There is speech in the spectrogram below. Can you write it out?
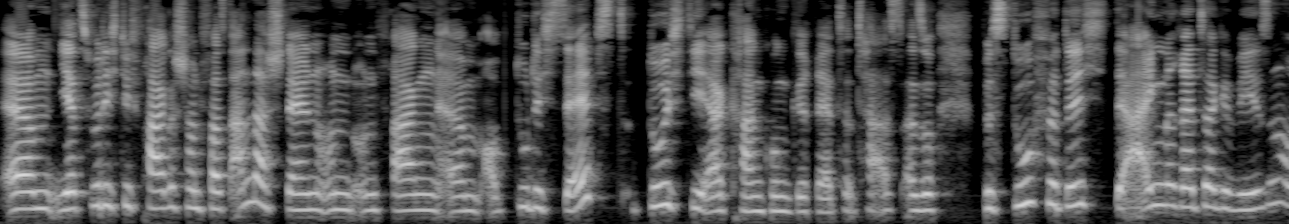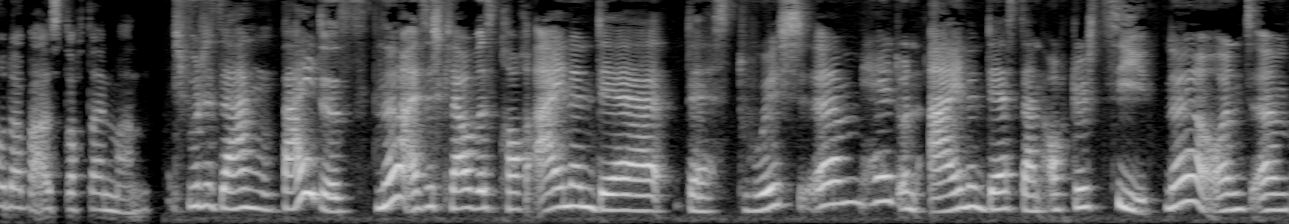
Ähm, jetzt würde ich die Frage schon fast anders stellen und, und fragen, ähm, ob du dich selbst durch die Erkrankung gerettet hast. Also bist du für dich der eigene Retter gewesen oder war es doch dein Mann? Ich würde sagen, beides. Ne? Also ich glaube, es braucht einen, der es durchhält ähm, und einen, der es dann auch durchzieht. Ne? Und ähm,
